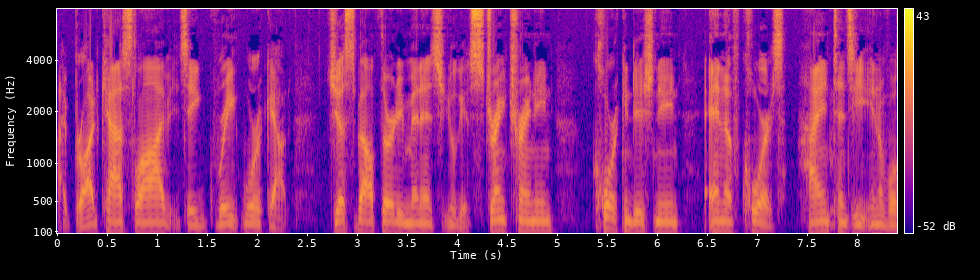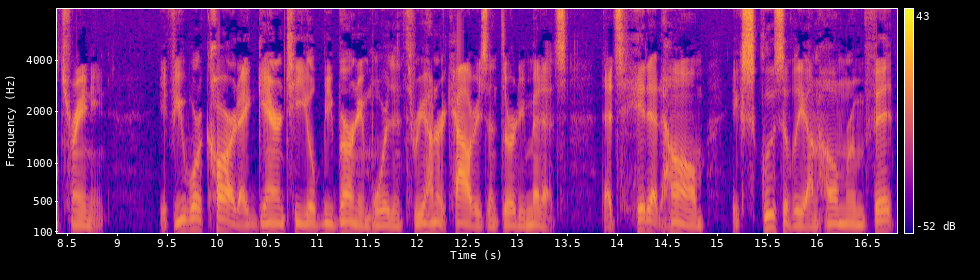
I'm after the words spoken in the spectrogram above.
I broadcast live. It's a great workout. Just about 30 minutes. You'll get strength training, core conditioning, and of course, high intensity interval training. If you work hard, I guarantee you'll be burning more than 300 calories in 30 minutes. That's HIT at home exclusively on Homeroom Fit,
